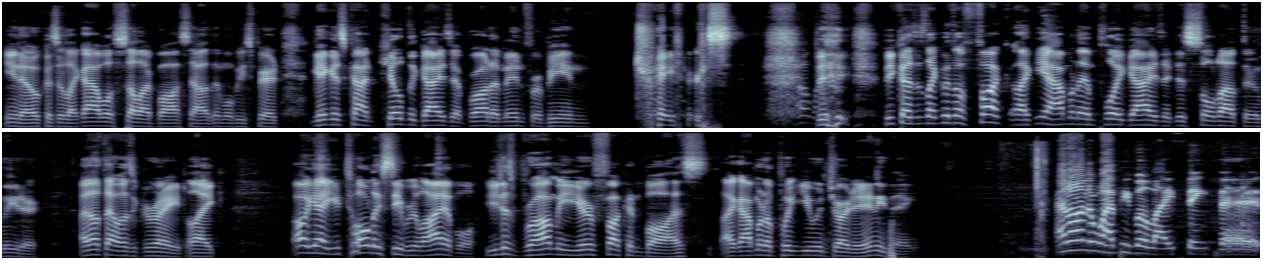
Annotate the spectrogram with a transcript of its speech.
You know, because they're like, "I will sell our boss out, then we'll be spared." Genghis Khan killed the guys that brought him in for being traitors. Oh, wow. because it's like, what the fuck? Like, yeah, I'm gonna employ guys that just sold out their leader. I thought that was great. Like, oh yeah, you totally seem reliable. You just brought me your fucking boss. Like, I'm gonna put you in charge of anything. I don't know why people like think that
